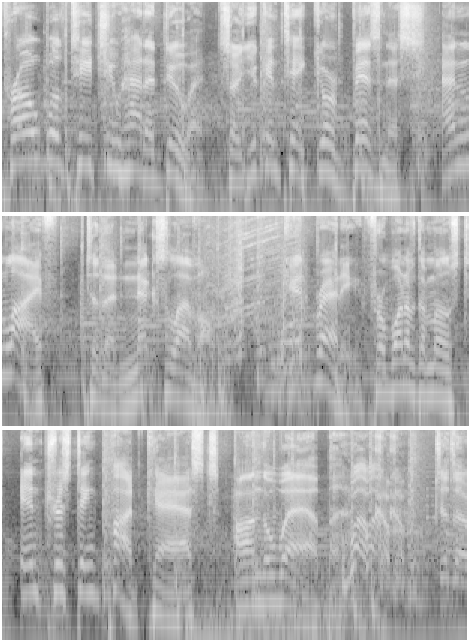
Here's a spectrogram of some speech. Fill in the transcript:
Pro will teach you how to do it so you can take your business and life to the next level. Get ready for one of the most interesting podcasts on the web. Welcome to the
